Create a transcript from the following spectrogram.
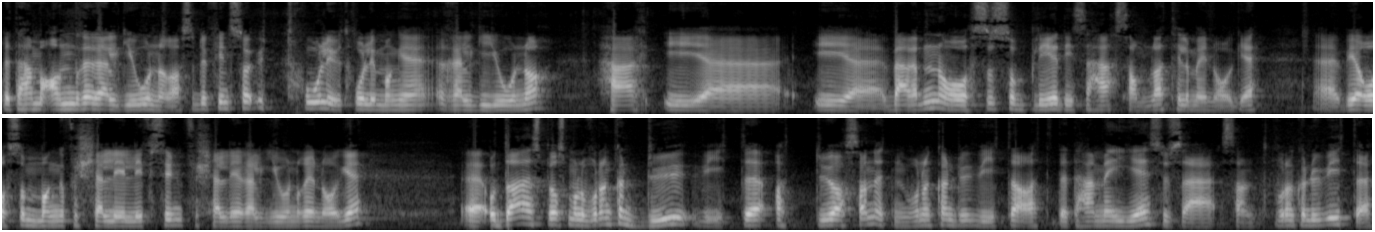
dette her med andre religioner. Altså, det finnes så utrolig, utrolig mange religioner her i, eh, i eh, verden, og også så blir disse her samla, til og med i Norge. Vi har også mange forskjellige livssyn, forskjellige religioner i Norge. Og da er spørsmålet hvordan kan du vite at du har sannheten? Hvordan kan du vite at dette her med Jesus er sant? Hvordan kan du vite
